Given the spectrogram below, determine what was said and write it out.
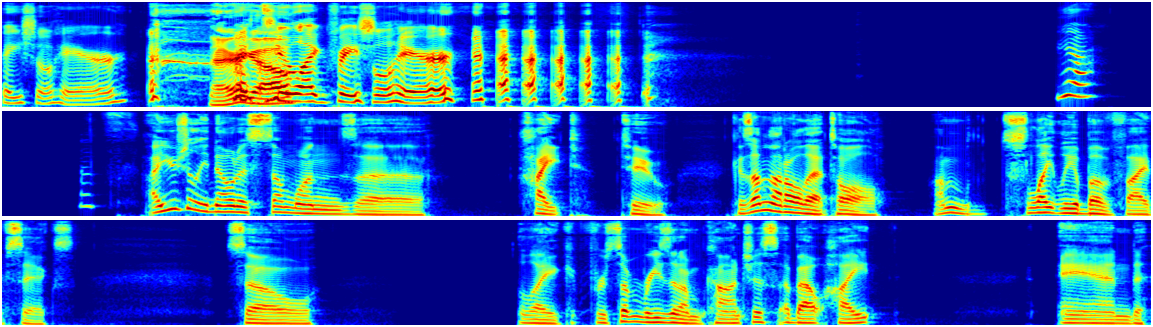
Facial hair. There you I do like facial hair. yeah. That's I usually notice someone's uh, height too, because I'm not all that tall. I'm slightly above five six. So, like for some reason, I'm conscious about height, and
